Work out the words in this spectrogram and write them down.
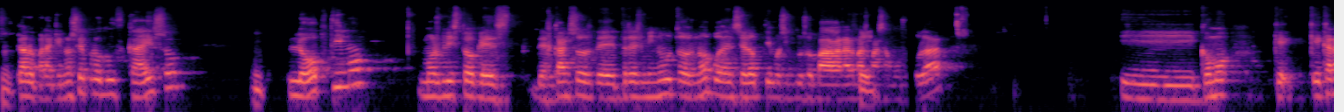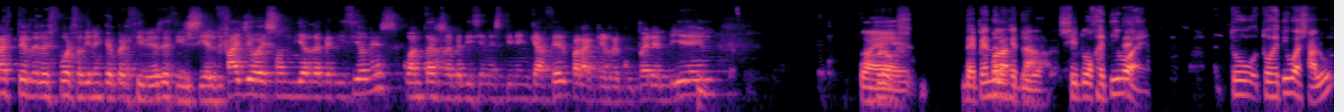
mm. claro, para que no se produzca eso, mm. lo óptimo, hemos visto que es descansos de 3 minutos, ¿no? Pueden ser óptimos incluso para ganar más masa muscular. ¿Y cómo, qué, carácter del esfuerzo tienen que percibir? Es decir, si el fallo son 10 repeticiones, ¿cuántas repeticiones tienen que hacer para que recuperen bien? Pues depende del objetivo. Si tu objetivo es tu, objetivo es salud,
